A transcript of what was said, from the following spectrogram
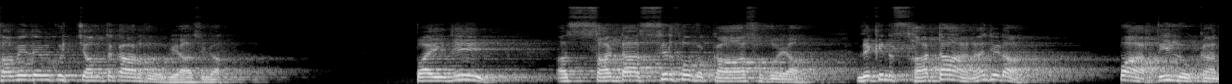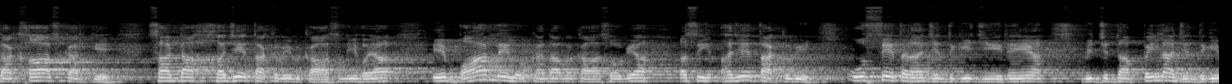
ਸਮਝਦੇ ਵੀ ਕੋਈ ਚਮਤਕਾਰ ਹੋ ਗਿਆ ਸੀਗਾ। ਭਾਈ ਜੀ ਸਾਡਾ ਸਿਰਫ ਵਿਕਾਸ ਹੋਇਆ, ਲੇਕਿਨ ਸਾਡਾ ਨਾ ਜਿਹੜਾ ਭਾਰਤੀ ਲੋਕਾਂ ਦਾ, ਖਾਸ ਕਰਕੇ ਸਾਡਾ ਹਜੇ ਤੱਕ ਵੀ ਵਿਕਾਸ ਨਹੀਂ ਹੋਇਆ, ਇਹ ਬਾਹਰਲੇ ਲੋਕਾਂ ਦਾ ਵਿਕਾਸ ਹੋ ਗਿਆ। ਅਸੀਂ ਅਜੇ ਤੱਕ ਵੀ ਉਸੇ ਤਰ੍ਹਾਂ ਜ਼ਿੰਦਗੀ ਜੀ ਰਹੇ ਆ ਵੀ ਜਿੱਦਾਂ ਪਹਿਲਾਂ ਜ਼ਿੰਦਗੀ,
